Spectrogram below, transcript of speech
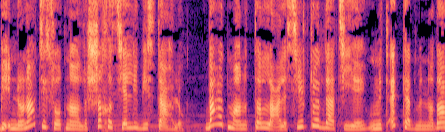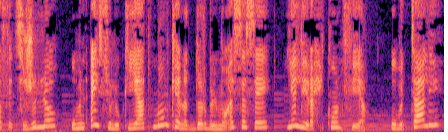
بإنه نعطي صوتنا للشخص يلي بيستاهله. بعد ما نطلع على سيرته الذاتية ونتأكد من نظافة سجله ومن أي سلوكيات ممكن تضر بالمؤسسة يلي رح يكون فيها وبالتالي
